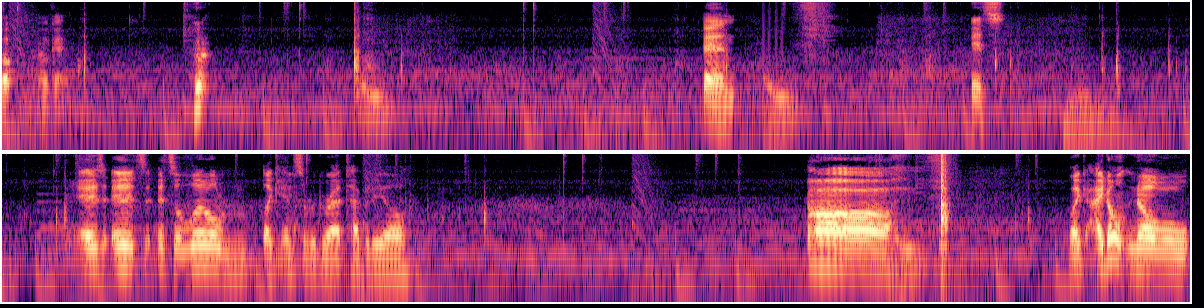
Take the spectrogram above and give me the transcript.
Oh, okay. And it's it's it's it's a little like instant regret type of deal. Oh, like I don't know.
